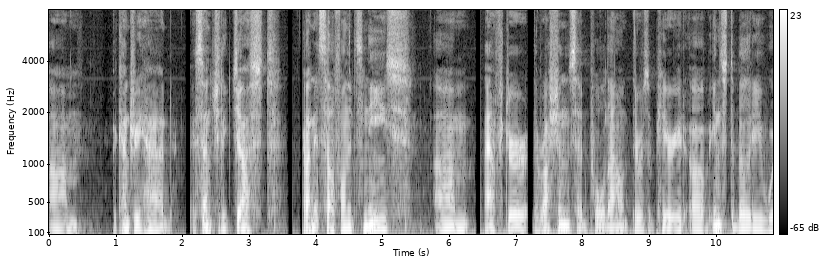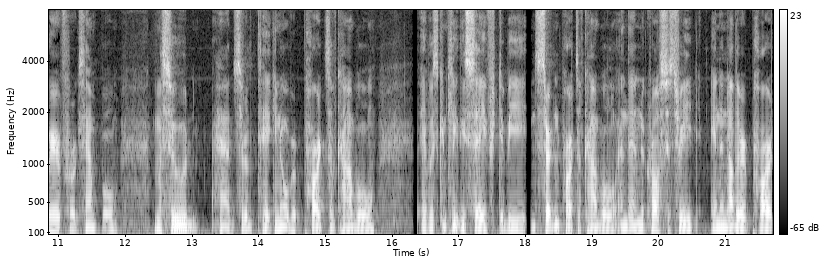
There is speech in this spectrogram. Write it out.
Um, the country had essentially just gotten itself on its knees. Um, after the Russians had pulled out, there was a period of instability where, for example, Massoud had sort of taken over parts of Kabul. It was completely safe to be in certain parts of Kabul and then across the street in another part,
